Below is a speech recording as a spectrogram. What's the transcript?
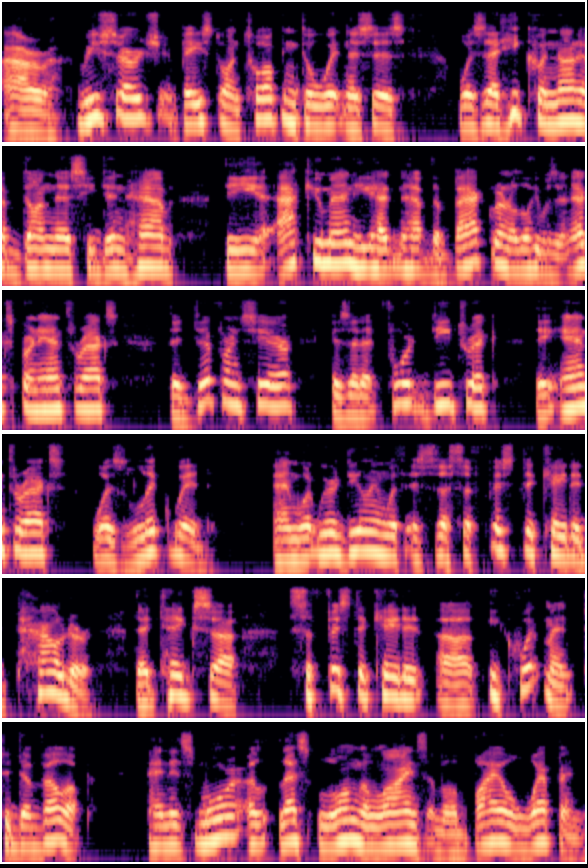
our research, based on talking to witnesses, was that he could not have done this. He didn't have the acumen, he hadn't have the background, although he was an expert in anthrax. The difference here is that at Fort Detrick, the anthrax was liquid. And what we're dealing with is a sophisticated powder that takes uh, sophisticated uh, equipment to develop. And it's more or less along the lines of a bioweapon.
